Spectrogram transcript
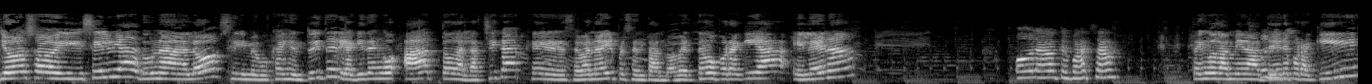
Yo soy Silvia, Duna Lo, si me buscáis en Twitter, y aquí tengo a todas las chicas que se van a ir presentando. A ver, tengo por aquí a Elena, Hola, ¿qué pasa? tengo también a Tere por aquí,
